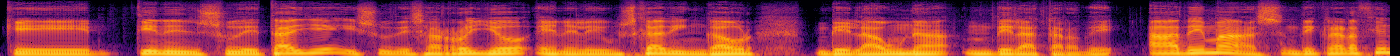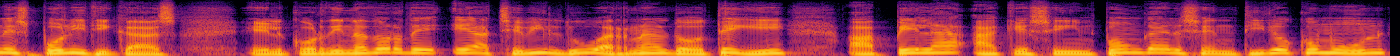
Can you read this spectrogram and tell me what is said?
que tienen su detalle y su desarrollo en el Euskadi Gaur de la una de la tarde. Además, declaraciones políticas. El coordinador de EHB Arnaldo Otegui, apela a que se imponga el sentido común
